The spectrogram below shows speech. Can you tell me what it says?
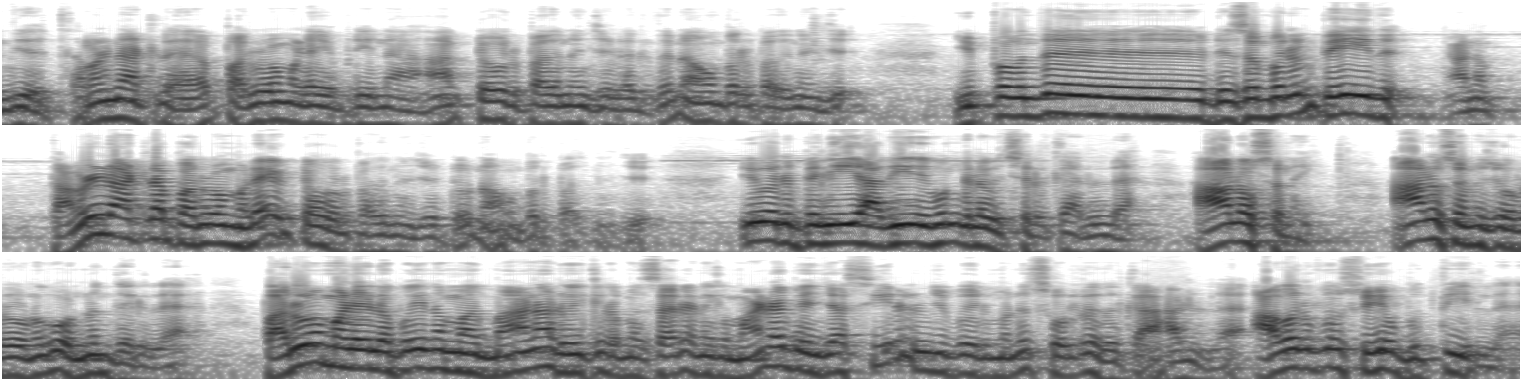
இந்திய தமிழ்நாட்டில் பருவமழை எப்படின்னா அக்டோபர் பதினஞ்சுலேருந்து நவம்பர் பதினஞ்சு. இப்போ வந்து டிசம்பரும் பெய்யுது. ஆனால் தமிழ்நாட்டில் பருவமழை அக்டோபர் பதினஞ்சு டு நவம்பர் பதினஞ்சு. இவர் பெரிய அதிக இவங்களை வச்சுருக்காருல்ல. ஆலோசனை. ஆலோசனை சொல்கிறவனுக்கு ஒன்றும் தெரியல. பருவமழையில் போய் நம்ம மாநாடு வைக்கிறோம் சார் எனக்கு மழை பெஞ்சால் சீரழிஞ்சு போயிருமென்னு சொல்கிறதுக்கு ஆள் இல்லை. அவருக்கும் சுய புத்தி இல்லை.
